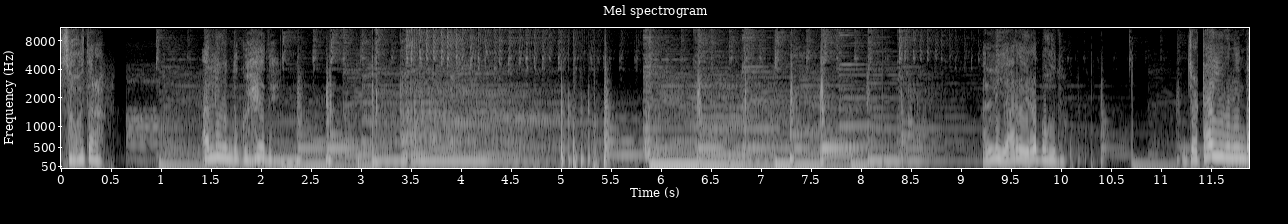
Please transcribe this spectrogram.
ಸಹೋದರ, ಅಲ್ಲಿ ಒಂದು ಗುಹೆ ಇದೆ. ಅಲ್ಲಿ ಯಾರೋ ಇರಬಹುದು. ಜಟಾಯುವಿನಿಂದ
